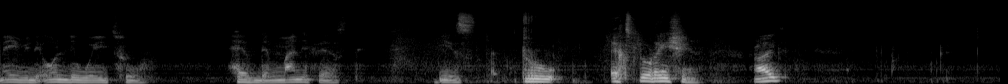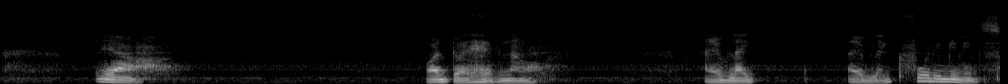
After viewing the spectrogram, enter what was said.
maybe the only way to have them manifest is through exploration, right? Yeah. What do I have now? I have like I have like 40 minutes.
